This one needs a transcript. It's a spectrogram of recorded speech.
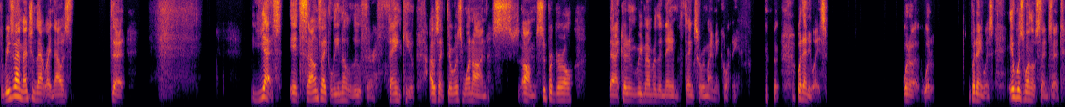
The reason I mention that right now is that yes, it sounds like Lena Luthor. Thank you. I was like, there was one on um Supergirl that I couldn't remember the name. Thanks for reminding me, Courtney. but anyways, what a, what but anyways, it was one of those things that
